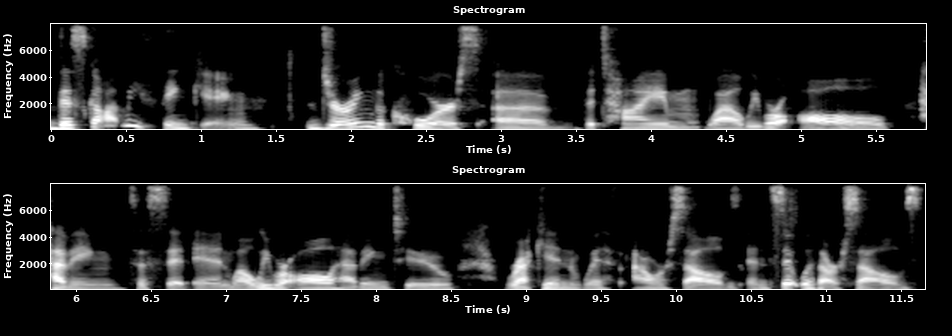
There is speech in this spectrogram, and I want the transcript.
this got me thinking during the course of the time while we were all having to sit in, while we were all having to reckon with ourselves and sit with ourselves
